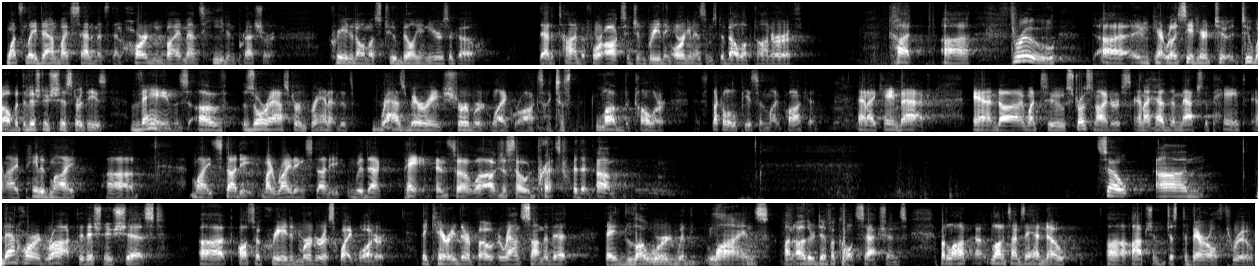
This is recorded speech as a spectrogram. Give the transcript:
once laid down by sediments, then hardened by immense heat and pressure created almost 2 billion years ago, at a time before oxygen breathing organisms developed on Earth. Cut uh, through, uh, you can't really see it here too, too well, but the Vishnu schist are these veins of Zoroaster granite that's raspberry sherbet like rocks. I just love the color. I stuck a little piece in my pocket. And I came back and uh, I went to Stroh and I had them match the paint and I painted my, uh, my study, my writing study with that paint. And so uh, I was just so impressed with it. Um, so um, that hard rock, the Vishnu schist, uh, also created murderous whitewater. They carried their boat around some of it they lowered with lines on other difficult sections, but a lot, a lot of times they had no uh, option just to barrel through.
